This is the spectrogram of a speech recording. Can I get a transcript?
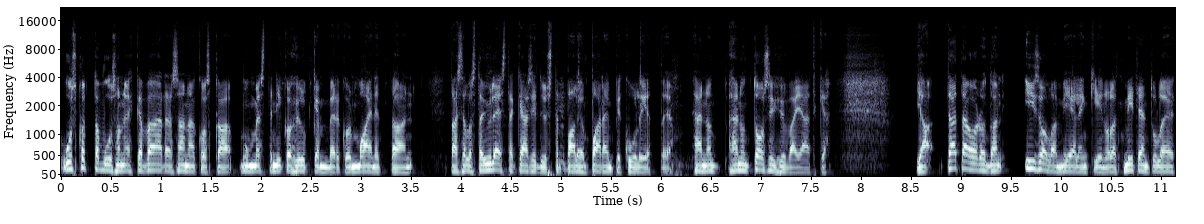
Uskottavuus on ehkä väärä sana, koska mun mielestä Niko Hylkenberg on mainittaan, tai sellaista yleistä käsitystä paljon parempi kuljettaja. Hän on, hän on tosi hyvä jätkä. Ja tätä odotan isolla mielenkiinnolla, että miten tulee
